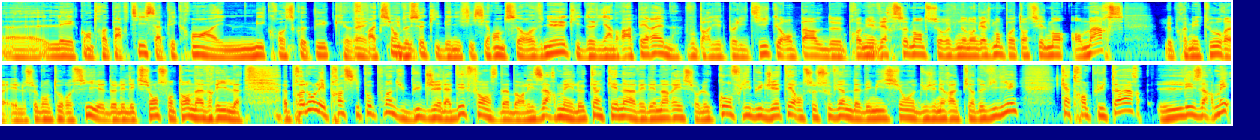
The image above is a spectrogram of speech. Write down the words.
euh, les contreparties s'appliqueront à une microscopique fraction de ceux qui bénéficieront de ce revenu, qui deviendra pérenne. Vous parliez de politique, on parle de premier versement de ce revenu d'engagement potentiellement en mars. Le premier tour et le second tour aussi de l'élection sont en avril. Prenons les principaux points du budget. La défense d'abord, les armées. Le quinquennat avait démarré sur le conflit budgétaire. On se souvient de la démission du général Pierre de Villiers. Quatre ans plus tard, les armées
